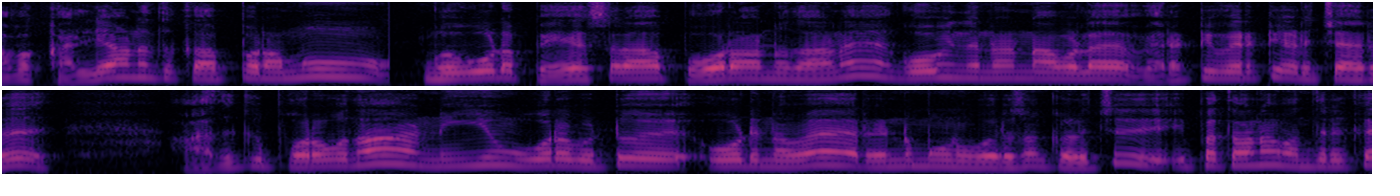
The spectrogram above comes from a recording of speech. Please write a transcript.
அவள் கல்யாணத்துக்கு அப்புறமும் உங்கள் கூட பேசுகிறா போகிறான்னு தானே கோவிந்தனன் அவளை விரட்டி விரட்டி அடித்தாரு அதுக்கு பிறகு தான் நீயும் ஊரை விட்டு ஓடினவன் ரெண்டு மூணு வருஷம் கழித்து இப்போ தானே வந்திருக்க?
